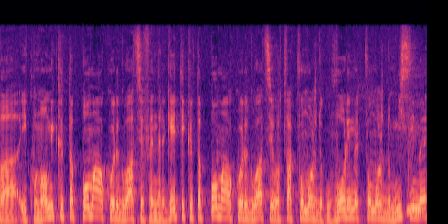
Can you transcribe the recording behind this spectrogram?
а, економиката, по-малко регулация в енергетиката, по-малко регулация в това какво може да говорим, какво може да мислиме.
